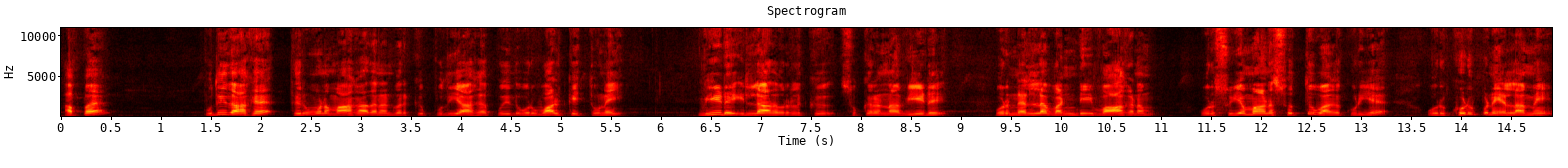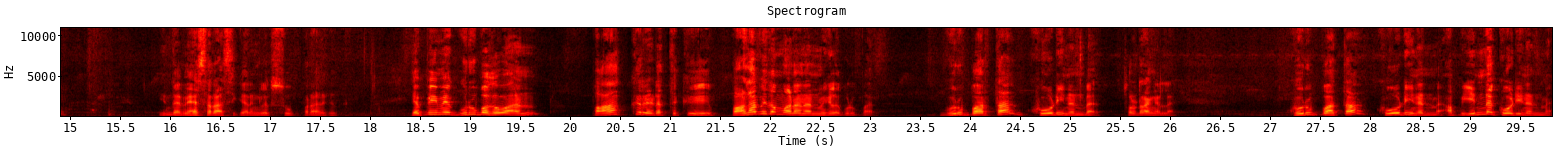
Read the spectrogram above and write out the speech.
அப்போ புதிதாக திருமணம் ஆகாத நண்பருக்கு புதியாக புதிது ஒரு வாழ்க்கை துணை. வீடு இல்லாதவர்களுக்கு சுக்கிரன்னா வீடு. ஒரு நல்ல வண்டி வாகனம் ஒரு சுயமான சொத்து வாங்கக்கூடிய ஒரு கொடுப்பினை எல்லாமே இந்த மேசராசிக்காரங்களுக்கு சூப்பராக இருக்குது. எப்பயுமே குரு பகவான் பார்க்குற இடத்துக்கு பலவிதமான நன்மைகளை கொடுப்பார். குரு பார்த்தா கோடி நண்பர் சொல்கிறாங்கல்ல குரு பார்த்தா கோடி நன்மை. அப்போ என்ன கோடி நன்மை?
